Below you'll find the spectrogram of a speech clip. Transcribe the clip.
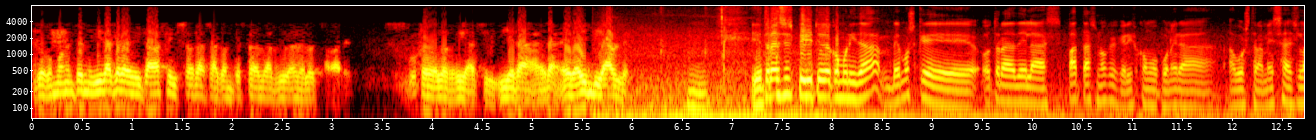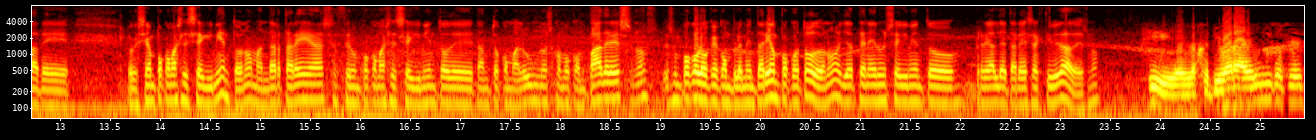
Llegó un momento en mi vida que le dedicaba seis horas a contestar las dudas de los chavales, todos los días, y, era, era, era inviable. Mm. Y dentro de ese espíritu de comunidad, vemos que otra de las patas ¿no? que queréis como poner a, a vuestra mesa es la de lo que sea un poco más el seguimiento, ¿no? Mandar tareas, hacer un poco más el seguimiento de tanto como alumnos como con padres, ¿no? Es un poco lo que complementaría un poco todo, ¿no? Ya tener un seguimiento real de tareas y actividades, ¿no? Sí, el objetivo ahora de Únicos es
